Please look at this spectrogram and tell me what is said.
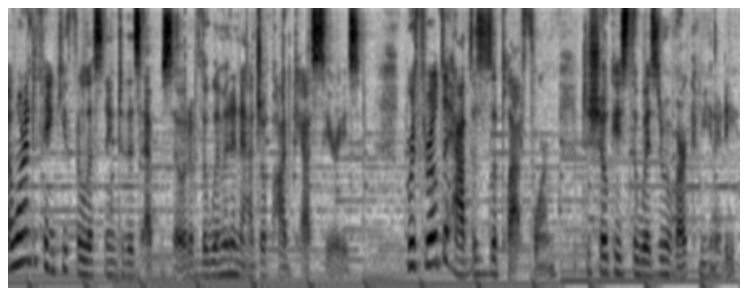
I wanted to thank you for listening to this episode of the Women in Agile podcast series. We're thrilled to have this as a platform to showcase the wisdom of our community.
